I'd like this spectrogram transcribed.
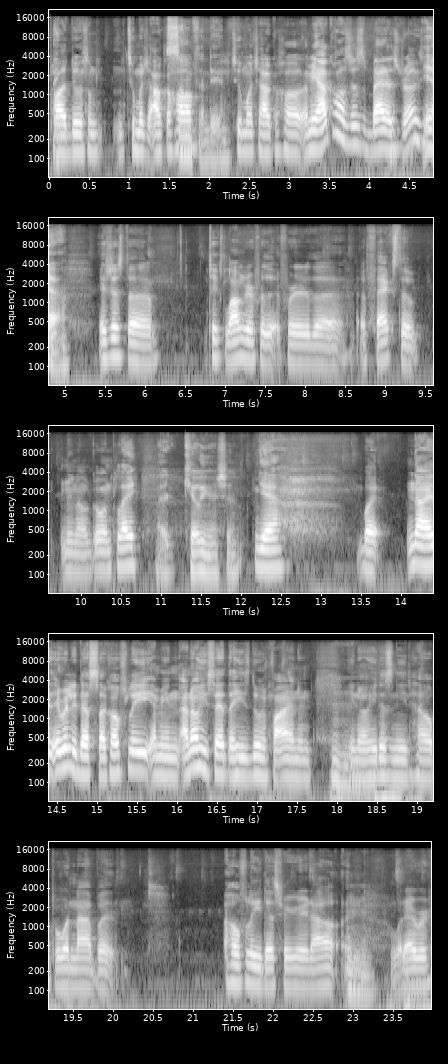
probably doing some too much alcohol. Something, dude. Too much alcohol. I mean, alcohol is just as bad as drugs. you know? Yeah. It's just uh takes longer for the for the effects to you know go and play. They kill you and shit. Yeah, but no, it, really does suck. Hopefully, I mean, I know he said that he's doing fine and Mhm. you know he doesn't need help or whatnot, but hopefully he does figure it out and Mhm. whatever.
